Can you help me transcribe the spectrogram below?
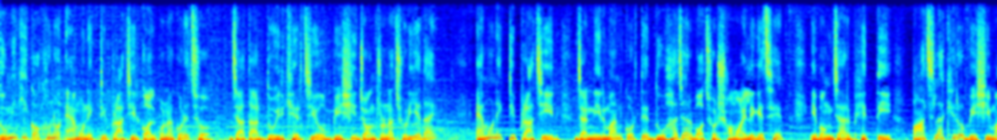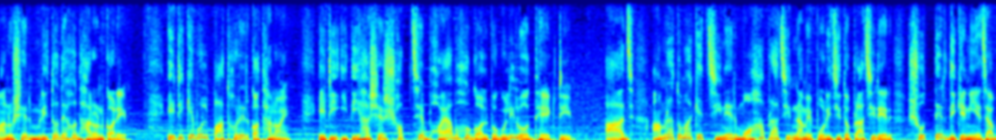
তুমি কি কখনো এমন একটি প্রাচীর কল্পনা করেছ, যা তার দৈর্ঘ্যের চেয়েও বেশি যন্ত্রণা ছড়িয়ে দেয়? এমন একটি প্রাচীর যা নির্মাণ করতে দু হাজার বছর সময় লেগেছে এবং যার ভিত্তি পাঁচ লাখেরও বেশি মানুষের মৃতদেহ ধারণ করে। এটি কেবল পাথরের কথা নয়, এটি ইতিহাসের সবচেয়ে ভয়াবহ গল্পগুলির মধ্যে একটি। আজ আমরা তোমাকে চীনের মহাপ্রাচীর নামে পরিচিত প্রাচীরের সত্যের দিকে নিয়ে যাব।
